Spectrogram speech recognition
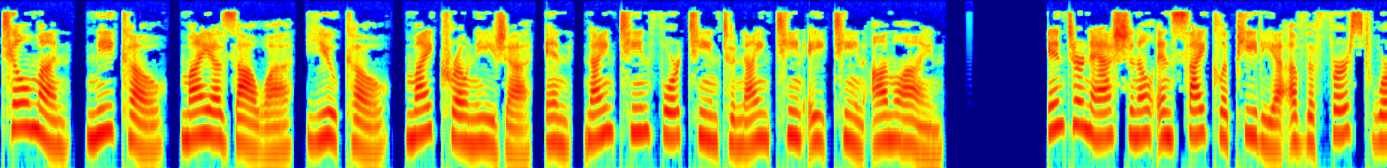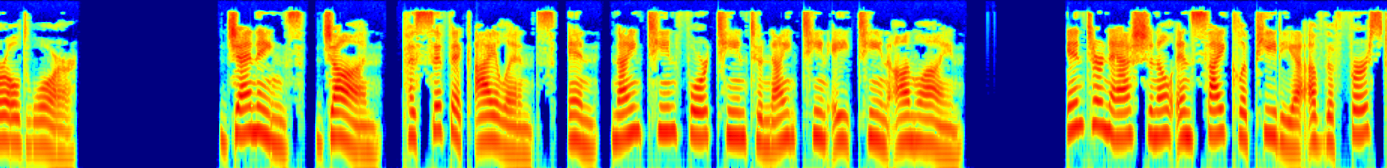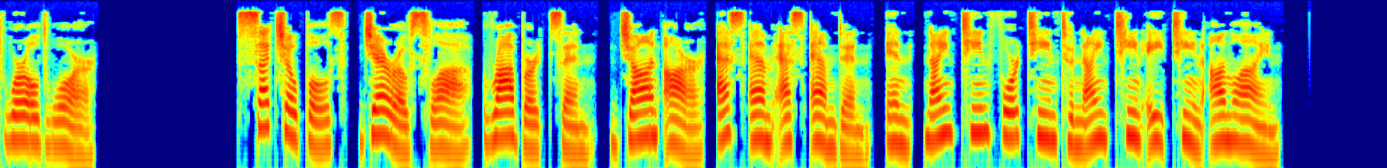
Tillman, Nico, Miyazawa, Yuko, Micronesia, in, 1914–1918 online. International Encyclopedia of the First World War. Jennings, John, Pacific Islands, in, 1914–1918 online. International Encyclopedia of the First World War Suchoples, Jaroslaw, Robertson, John R., S. M. S. Emden, in, 1914–1918 online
